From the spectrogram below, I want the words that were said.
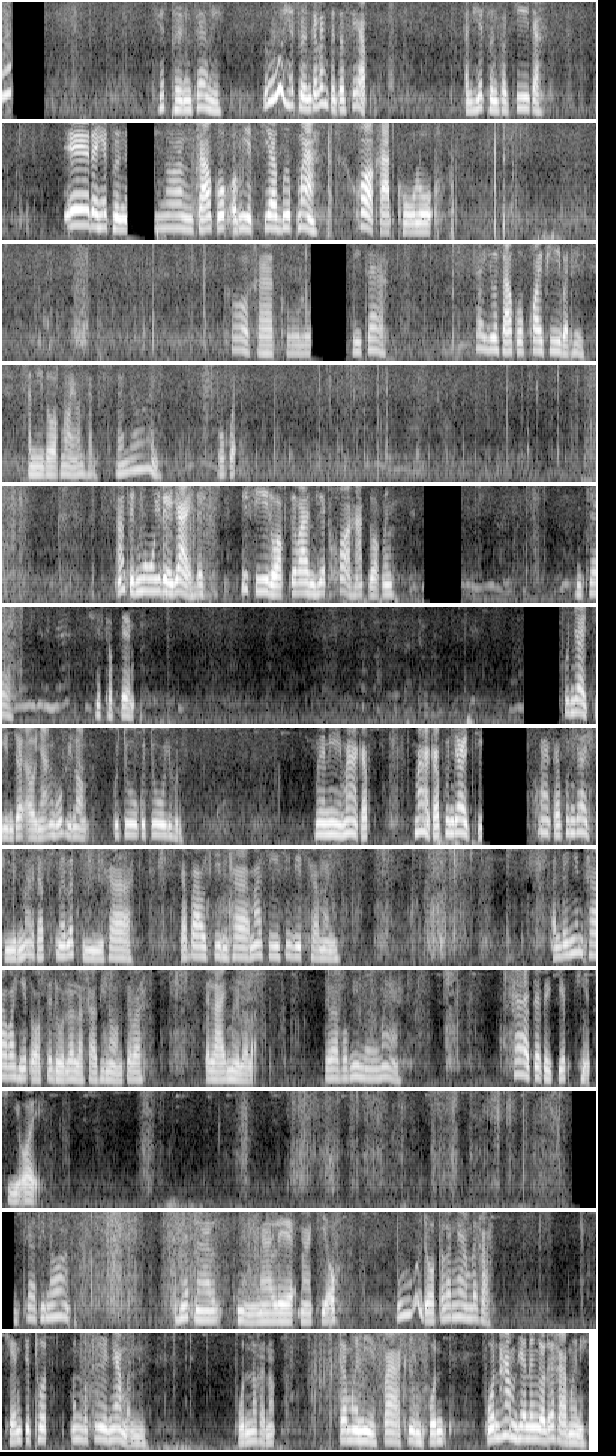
เห็ดเพิงจ้านี่อู้เห็ดเพิงกำลังเป็นตะเสียบ อันเห็ดเพิงเขาจี้จ้ะ เอ๊ได้เห็ดเพิงพี่น้องสาวกบเอามีดเคี่ยบึบมา ข้อขาดโคโลข้อขาดโคโลนี่จ้าแค่อยู่สาวกบคอยพีบัดทีนี่อันนี้ดอกหน่อยมันกันน้อยๆนี่ปกไว้อันเป็นมูอยู่เด้ใหญ่เลย มีสีดอกแต่ว่าเฮ็ดข้อหักดอกหนึงนี่จ้าเฮ็ดข้าวแป้งคุณยายจีนจะเอาหยังบุพี่น้องกูจูกูจูอยู่หุ่นเมื่อนี้มากับมากับคุณยายจีนมากับคุณยายจีนมากับแม่ละตีค่ะกับเบาจิมค่ะ มาซีชีวิตค่ะมานี่ อันได้ยินข่าวว่าเห็ดออกแต่โดดแล้วล่ะค่ะ พี่น้องแต่ว่า แต่ลายมือแล้วล่ะ แต่ว่าพอมีมูมาข้าจะไปเก็บเห็ดขี้อ้อยเจ้าพี่น้องเฮ็ดนาอย่างนาแลนาเขียวอู้ดอกกำลังงามเลยค่ะ แข็งจุดทดมันบ่คือย่ามอันฝนเนาะค่ะเนาะ แต่มือนี้ฟ้าคืมฝนฝนห้ำเทียหนึงแล้วเด้วยค่ะมือนี้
